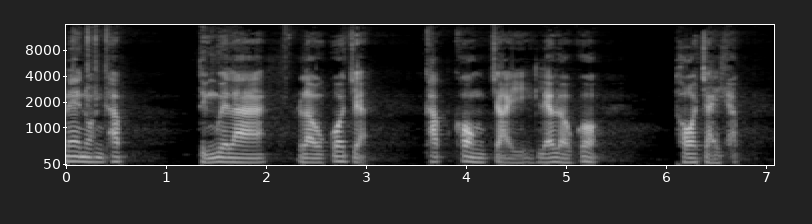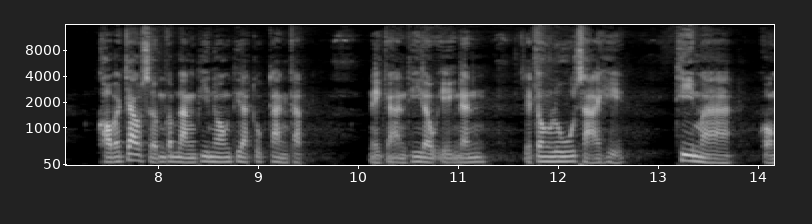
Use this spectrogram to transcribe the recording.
แน่นอนครับ ถึงเวลา เราก็จะคับข้องใจแล้วเราก็ท้อใจครับ ขอพระเจ้าเสริมกำลังพี่น้องที่รักทุกท่านครับ ในการที่เราเองนั้นจะต้องรู้สาเหตุที่มาของ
